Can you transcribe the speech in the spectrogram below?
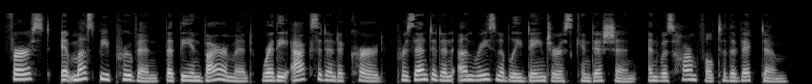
First, it must be proven that the environment where the accident occurred presented an unreasonably dangerous condition and was harmful to the victim.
